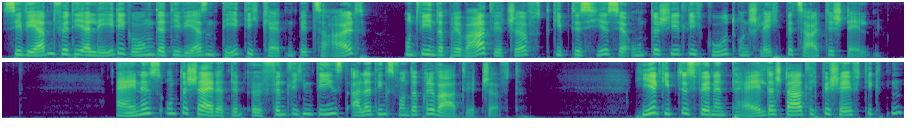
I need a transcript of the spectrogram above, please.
sie werden für die Erledigung der diversen Tätigkeiten bezahlt und wie in der Privatwirtschaft gibt es hier sehr unterschiedlich gut und schlecht bezahlte Stellen. Eines unterscheidet den öffentlichen Dienst allerdings von der Privatwirtschaft. Hier gibt es für einen Teil der staatlich Beschäftigten,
